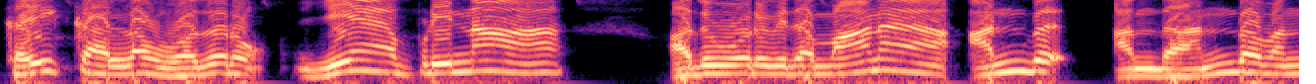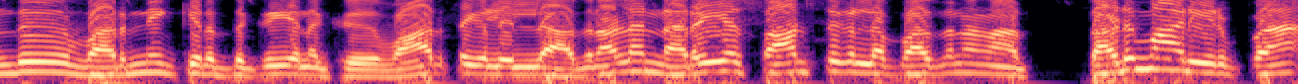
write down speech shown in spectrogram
கை கால்லாம் உதறும். ஏன் அப்படின்னா அது ஒரு விதமான அன்பு. அந்த அன்பை வந்து வர்ணிக்கிறதுக்கு எனக்கு வார்த்தைகள் இல்லை. அதனால நிறைய ஷார்ட்ஸுகளில் பார்த்தோன்னா நான் தடுமாறி இருப்பேன்.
